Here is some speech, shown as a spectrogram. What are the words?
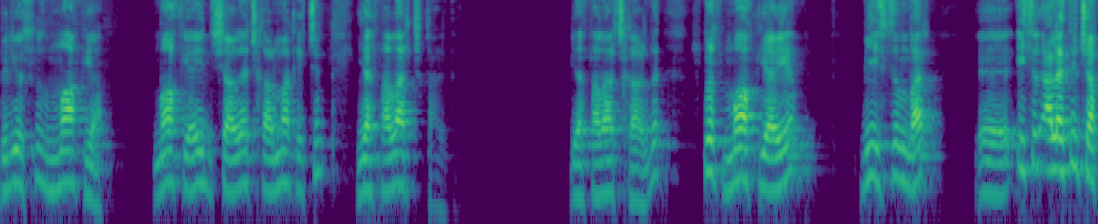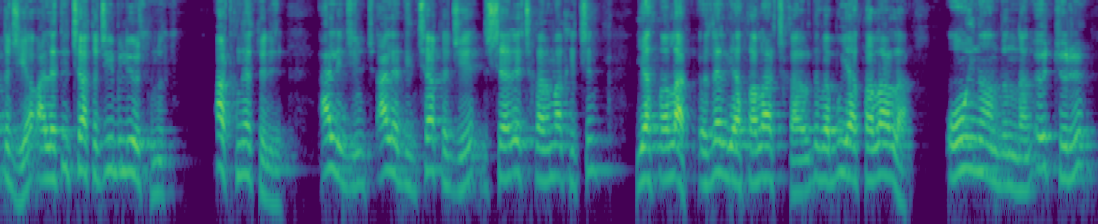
biliyorsunuz mafya. Mafyayı dışarıda çıkarmak için yasalar çıkardı. Yasalar çıkardı. Sırf mafyayı bir isim var. Ee, isim Alaaddin Çakıcı ya. Alaaddin Çakıcı'yı biliyorsunuz. Artık ne söyleyeceğim? Alaaddin, Alaaddin Çakıcı'yı dışarıya çıkarmak için yasalar, özel yasalar çıkarıldı ve bu yasalarla oynandığından ötürü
